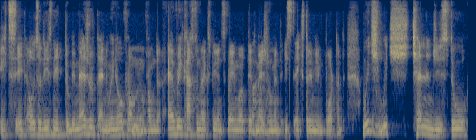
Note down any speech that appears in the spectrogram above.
it's it also this need to be measured and we know from mm-hmm. from the, every customer experience framework that uh-huh. measurement is extremely important which mm-hmm. which challenges do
